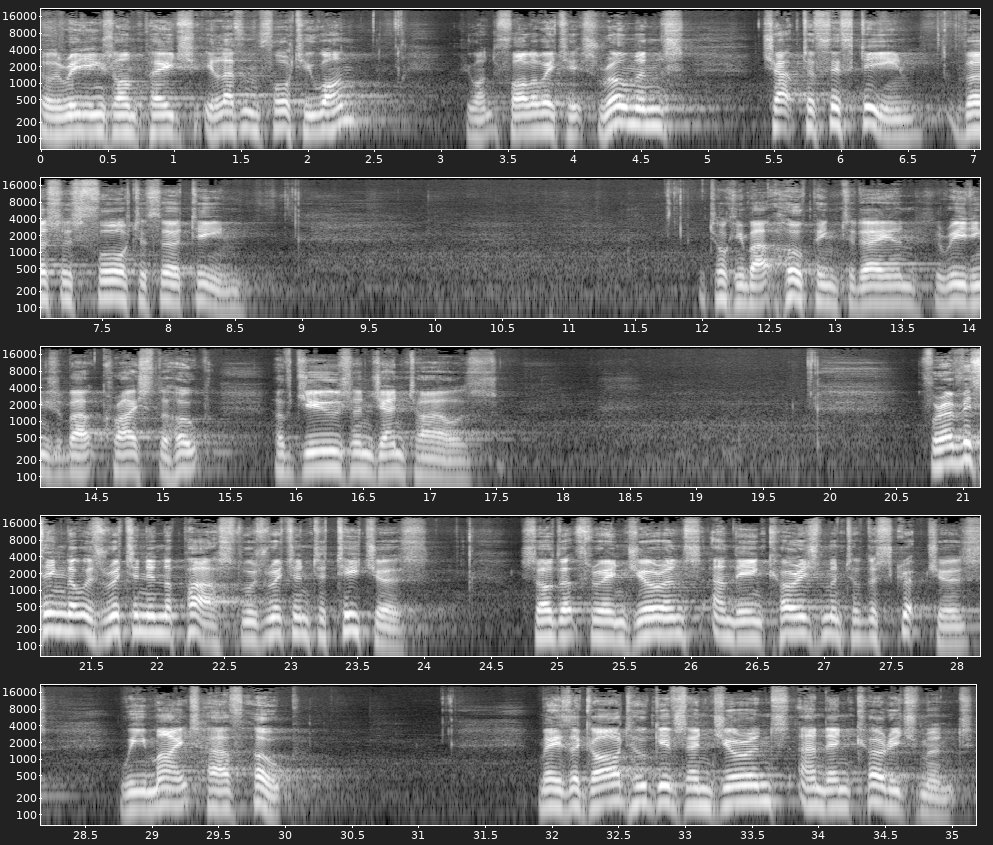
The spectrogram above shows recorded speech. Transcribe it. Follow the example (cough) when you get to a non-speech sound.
So the reading's on page 1141. If you want to follow it, it's Romans chapter 15, verses 4 to 13. We're talking about hoping today, and the reading's about Christ, the hope of Jews and Gentiles. For everything that was written in the past was written to teach us, so that through endurance and the encouragement of the Scriptures we might have hope. May the God who gives endurance and encouragement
